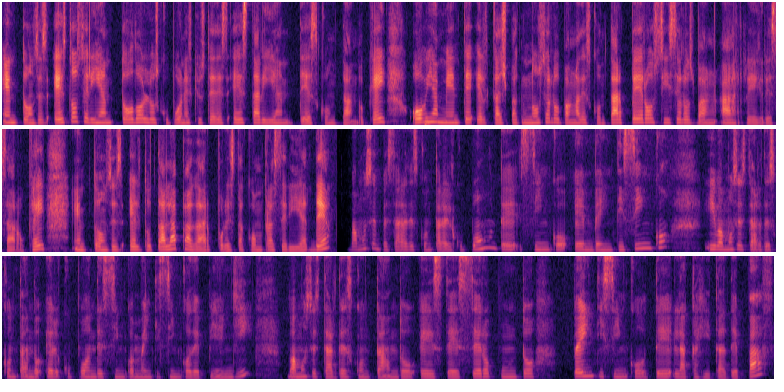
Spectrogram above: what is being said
Entonces, estos serían todos los cupones que ustedes estarían descontando, ¿ok? Obviamente el cashback no se los van a descontar, pero sí se los van a regresar, ¿ok? Entonces, el total a pagar por esta compra sería de Vamos a empezar a descontar el cupón de 5 en 25 y vamos a estar descontando el cupón de 5 en 25 de PNG. Vamos a estar descontando este 0.25 de la cajita de PAF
